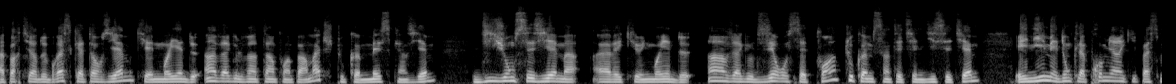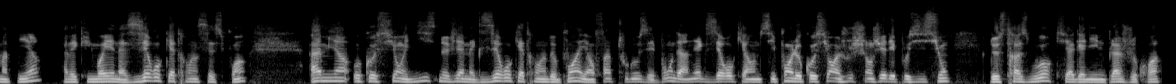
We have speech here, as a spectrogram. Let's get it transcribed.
à partir de Brest 14e, qui a une moyenne de 1,21 points par match, tout comme Metz 15e. Dijon 16e avec une moyenne de 1,07 points, tout comme Saint-Etienne 17e. Et Nîmes est donc la première équipe à se maintenir avec une moyenne à 0,96 points. Amiens au quotient est 19e avec 0,82 points. Et enfin, Toulouse est bon dernier avec 0,46 points. Le quotient a juste changé les positions de Strasbourg qui a gagné une place, je crois,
